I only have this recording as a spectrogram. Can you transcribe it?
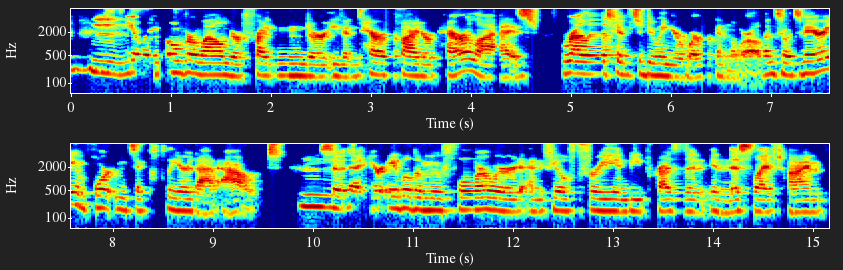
mm-hmm. feeling overwhelmed or frightened or even terrified or paralyzed relative to doing your work in the world. And so it's very important to clear that out mm. so that you're able to move forward and feel free and be present in this lifetime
